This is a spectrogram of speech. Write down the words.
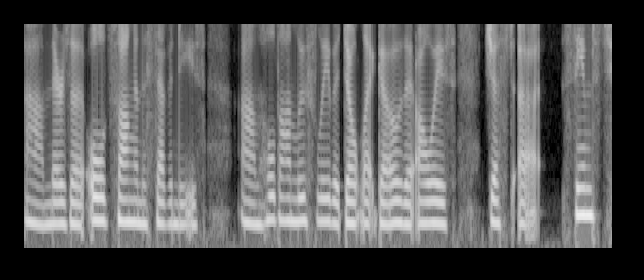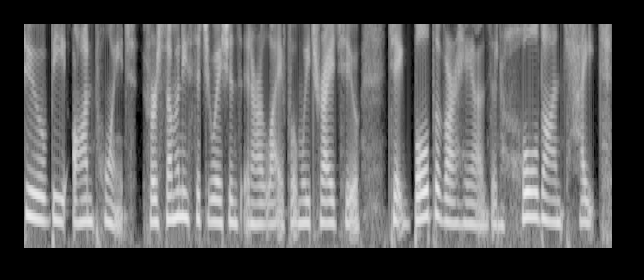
Um, there's an old song in the 70s, um, Hold On Loosely, but Don't Let Go, that always just uh, seems to be on point for so many situations in our life when we try to take both of our hands and hold on tight,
